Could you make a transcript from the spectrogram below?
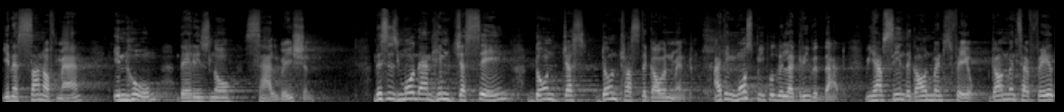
in a son of man, in whom there is no salvation. This is more than him just saying, don't just don't trust the government. I think most people will agree with that. We have seen the governments fail. Governments have failed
